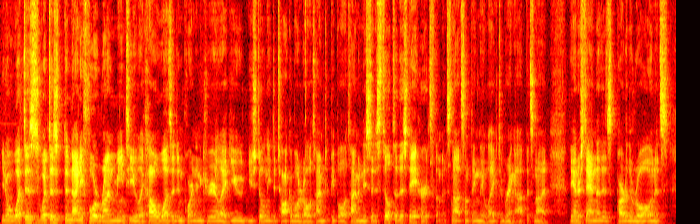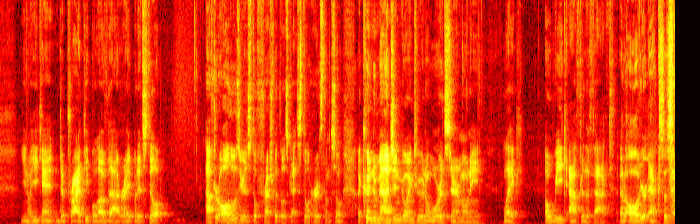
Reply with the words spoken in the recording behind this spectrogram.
you know what does what does the 94 run mean to you? Like how was it important in career? Like you you still need to talk about it all the time to people all the time. And they said it still to this day hurts them. It's not something they like to bring up. It's not they understand that it's part of the role and it's you know you can't deprive people of that right? But it's still after all those years it's still fresh with those guys still hurts them so i couldn't imagine going to an awards ceremony like a week after the fact And all of your exes. are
